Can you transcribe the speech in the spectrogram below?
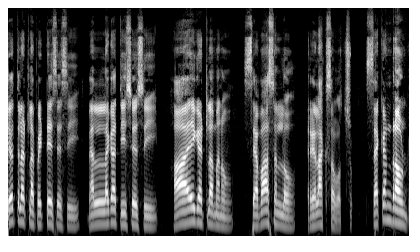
చేతులు అట్లా పెట్టేసేసి మెల్లగా తీసేసి హాయిగా అట్లా మనం శవాసనలో రిలాక్స్ అవ్వచ్చు. Second round.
